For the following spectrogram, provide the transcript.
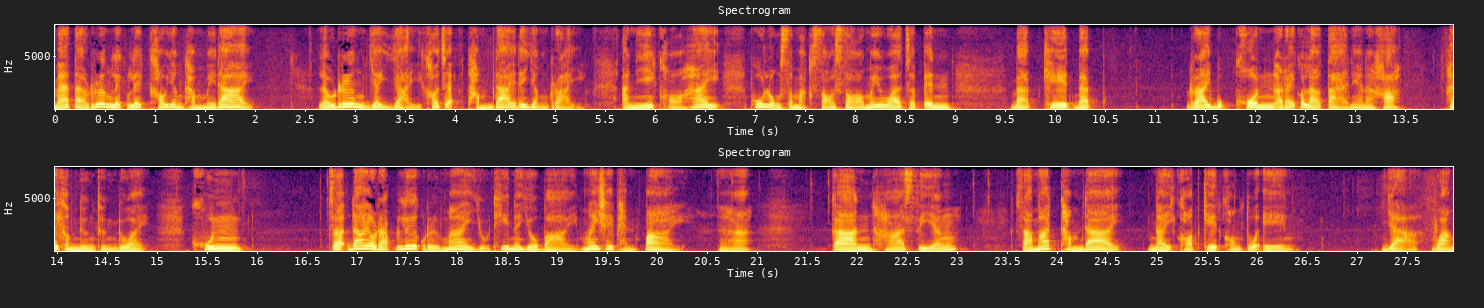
แม้แต่เรื่องเล็กๆ เขายังทำไม่ได้ แล้วเรื่องใหญ่ ๆ เขาจะทำได้ได้อย่างไร อันนี้ขอให้ผู้ลงสมัครสอสอไม่ว่าจะเป็นแบบเขตแบบรายบุคคลอะไรก็แล้วแต่เนี่ยนะคะ ให้คำนึงถึงด้วย คุณจะได้รับเลือกหรือไม่อยู่ที่นโยบายไม่ใช่แผ่นป้ายนะคะการหาเสียงสามารถทำได้ในขอบเขตของตัวเอง อย่าวาง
